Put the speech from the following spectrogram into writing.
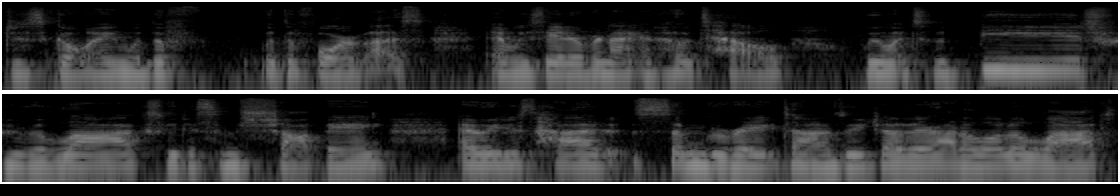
just going with the with the four of us, and we stayed overnight at a hotel. We went to the beach, we relaxed, we did some shopping, and we just had some great times with each other, had a lot of laughs,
